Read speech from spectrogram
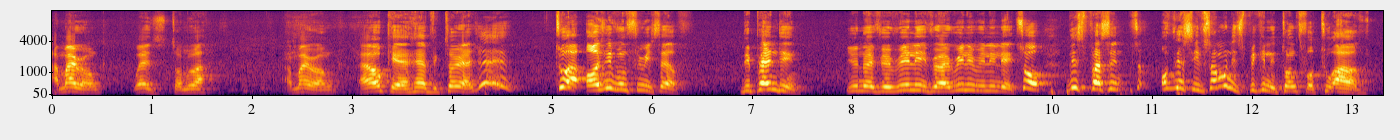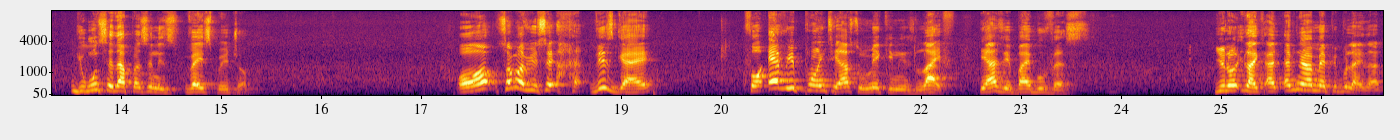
Am I wrong? Where's Tomiwa? Am I wrong? Uh, okay, have Victoria. Yeah. Two or even three self, depending. You know, if you're really, if you're really, really late. So this person, so obviously, if someone is speaking in tongues for two hours, you won't say that person is very spiritual. Or some of you say, this guy, for every point he has to make in his life, he has a Bible verse. You know, like I've never met people like that.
